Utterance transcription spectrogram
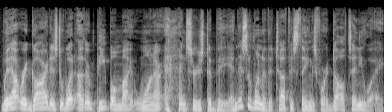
without regard as to what other people might want our answers to be. And this is one of the toughest things for adults anyway.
